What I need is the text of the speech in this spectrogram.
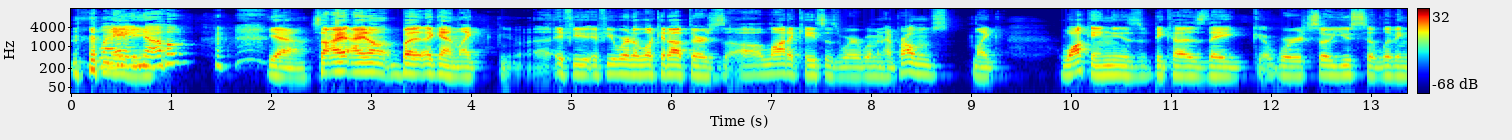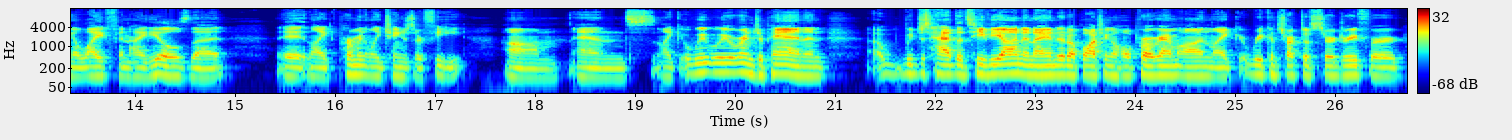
way. No. Yeah. So I I don't. But again, like if you if you were to look it up, there's a lot of cases where women have problems like walking is because they were so used to living a life in high heels that it like permanently changed their feet. Um and like we we were in Japan and uh, we just had the TV on and I ended up watching a whole program on like reconstructive surgery for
